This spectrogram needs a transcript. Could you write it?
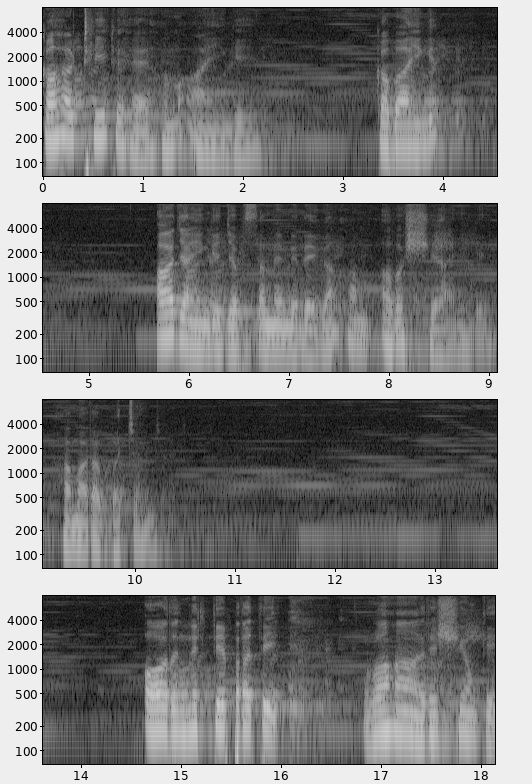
कहा, ठीक है, हम आएँगे। कब आएँगे? आ जाएँगे जब समय मिलेगा, हम अवश्य आएँगे, हमारा वचन। और नित्य प्रति वहाँ ऋषियों के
